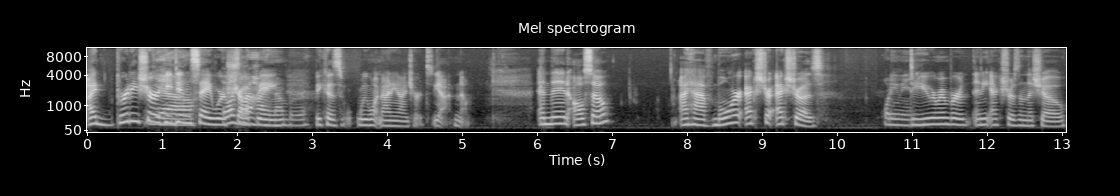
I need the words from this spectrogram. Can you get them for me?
I'm pretty sure he didn't say we're wasn't a high shopping because we want 99 shirts. Yeah, no. And then also, I have more extra extras. What do you mean? Do you remember any extras in the show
